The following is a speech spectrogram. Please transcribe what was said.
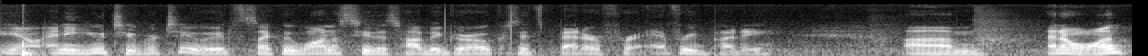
You know, any YouTuber too. It's like we want to see this hobby grow because it's better for everybody. Um, I don't want.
